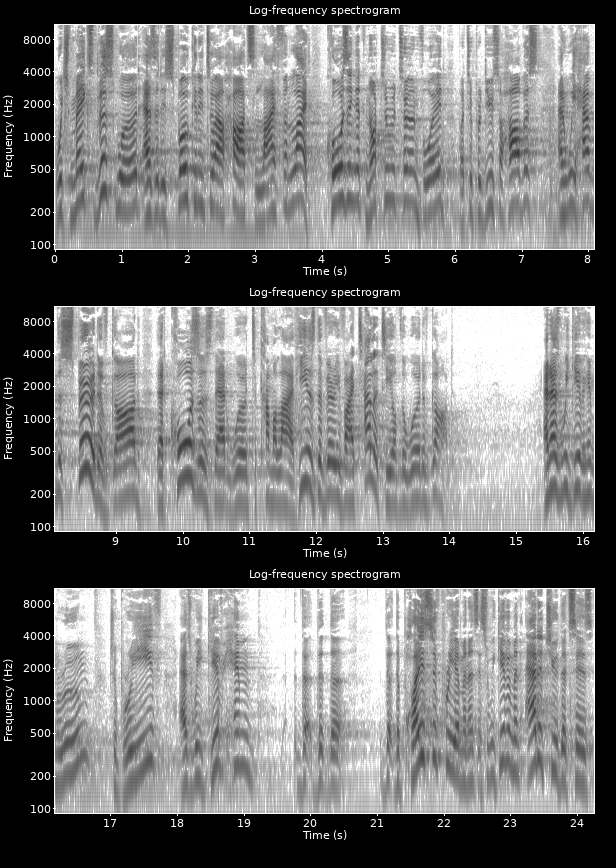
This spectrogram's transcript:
which makes this Word, as it is spoken into our hearts, life and light, causing it not to return void, but to produce a harvest. And we have the Spirit of God that causes that Word to come alive. He is the very vitality of the Word of God. And as we give Him room to breathe, as we give Him the, the, the the, the place of preeminence is we give him an attitude that says,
